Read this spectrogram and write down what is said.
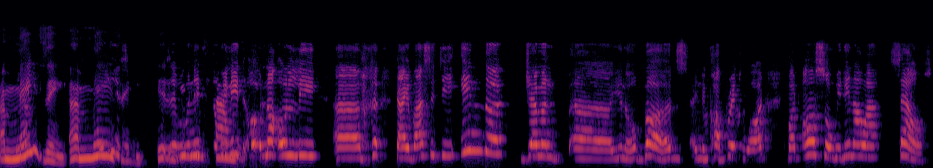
Amazing, yeah. amazing. It we need sounds... we need not only uh, diversity in the German, uh, you know, birds in the Mhm. corporate world, but also within ourselves.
